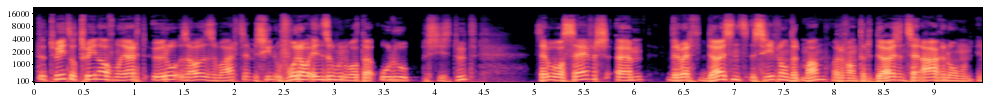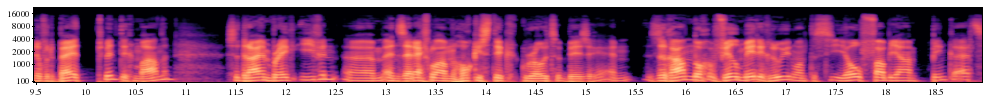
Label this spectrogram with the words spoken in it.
De 2 tot 2,5 miljard euro zouden ze waard zijn. Misschien voordat we inzoomen wat dat Udo precies doet. Ze hebben wat cijfers. Ehm, er werd 1700 man, waarvan er 1000 zijn aangenomen in de voorbije 20 maanden. Ze draaien break-even ehm, en zijn echt wel aan hockeystick growth bezig. En ze gaan nog veel meer groeien, want de CEO Fabian Pinkaert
